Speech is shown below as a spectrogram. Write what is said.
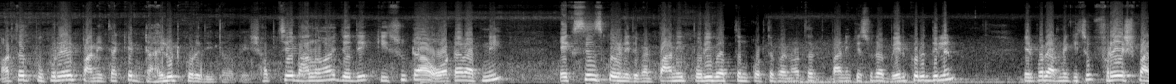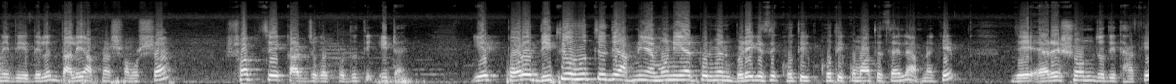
অর্থাৎ পুকুরের পানিটাকে ডাইলুট করে দিতে হবে। সবচেয়ে ভালো হয় যদি কিছুটা ওয়াটার আপনি এক্সচেঞ্জ করে নিতে পারেন, পানি পরিবর্তন করতে পারেন, অর্থাৎ পানি কিছুটা বের করে দিলেন, এরপরে আপনি কিছু ফ্রেশ পানি দিয়ে দিলেন তাহলে আপনার সমস্যা সবচেয়ে কার্যকর পদ্ধতি এটাই। এরপরে দ্বিতীয় হচ্ছে যে আপনি অ্যামোনিয়ার পরিমাণ বেড়ে গেছে, ক্ষতি ক্ষতি কমাতে চাইলে আপনাকে যে অ্যারেশন যদি থাকে,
